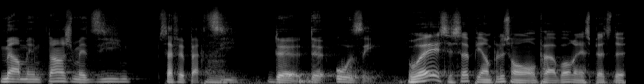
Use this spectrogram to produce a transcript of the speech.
mais en même temps, je me dis, ça fait partie mm. de, de oser. Oui, c'est ça. Puis en plus, on peut avoir une espèce de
